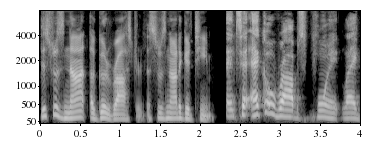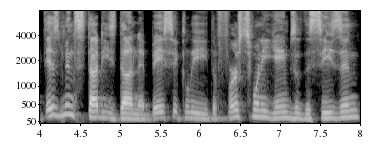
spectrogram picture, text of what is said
this was not a good roster. This was not a good team. And to echo Rob's point, like there's been studies done that basically the first 20 games of the season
